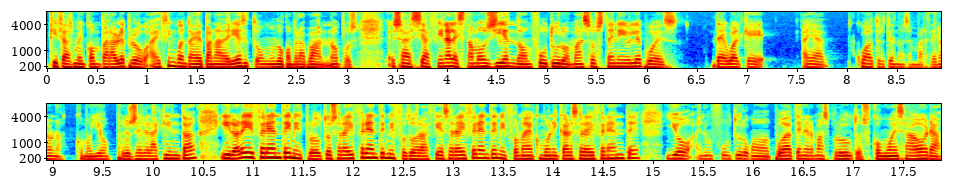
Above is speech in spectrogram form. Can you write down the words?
quizás muy comparable, pero hay 50.000 panaderías y todo el mundo compra pan, ¿no? Pues, o sea, si al final estamos yendo a un futuro más sostenible, pues da igual que haya cuatro tiendas en Barcelona, como yo. Pues yo seré la quinta y lo haré diferente, y mis productos será diferente, mi fotografía será diferente, mi forma de comunicar será diferente. Yo en un futuro, cuando pueda tener más productos como es ahora,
